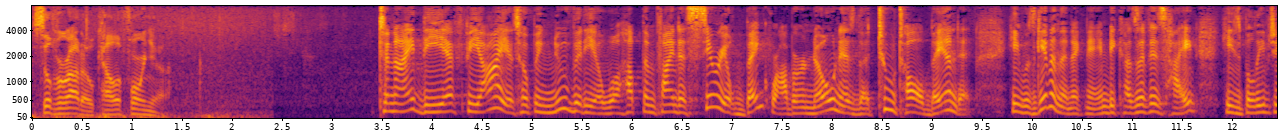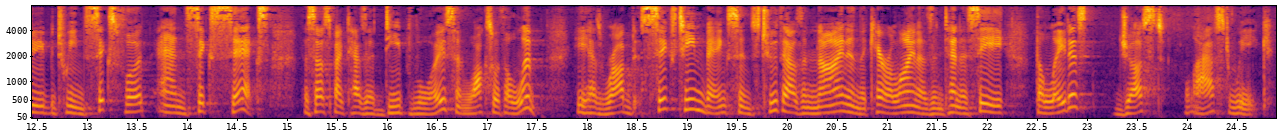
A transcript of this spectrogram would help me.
Silverado, California. Tonight, the FBI is hoping new video will help them find a serial bank robber known as the Too Tall Bandit. He was given the nickname because of his height. He's believed to be between six foot and six six. The suspect has a deep voice and walks with a limp. He has robbed 16 banks since 2009 in the Carolinas and Tennessee. The latest just last week.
